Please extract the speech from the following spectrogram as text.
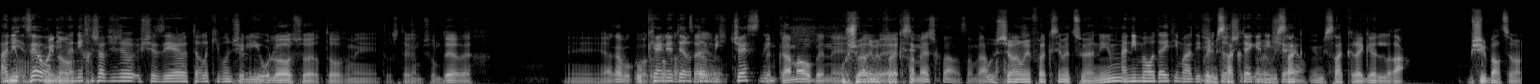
אני, מי- זהו, אני, מינו- אני חשבתי ש- שזה יהיה יותר לכיוון של איוב. הוא לא שוער טוב מטרשטגן בשום דרך. אה, אגב, הוא כבר הוא כן לא יותר. טוב מצ'סני. בן כמה הוא? בן אה, הוא שוער עם רפלקסים. 25 כבר? 24? הוא שוער עם רפלקסים מצוינים, אני מאוד הייתי מעדיף שטרשטגן יישאר. ומשחק רגל רע. בשביל ברצלונה.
